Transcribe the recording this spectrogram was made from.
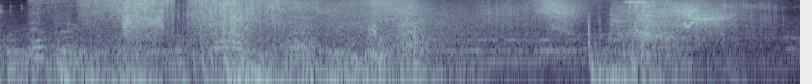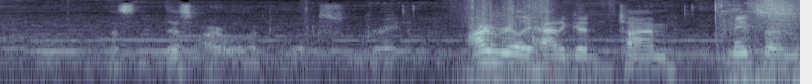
Some mythic. This artwork looks great. I really had a good time. Made some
